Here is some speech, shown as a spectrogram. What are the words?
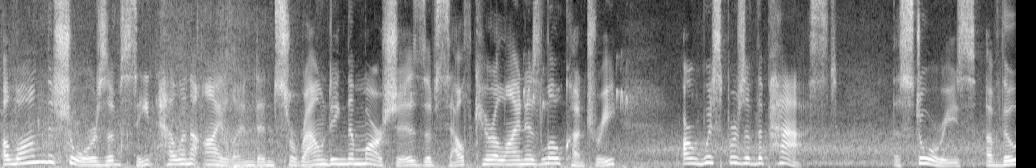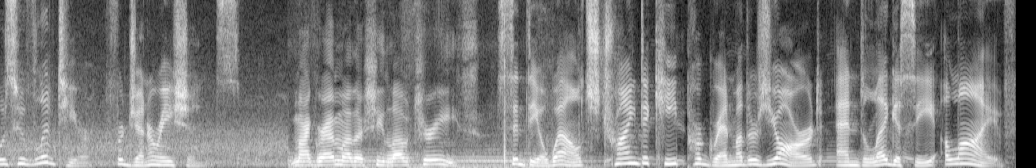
Along the shores of St. Helena Island and surrounding the marshes of South Carolina's Low Country are whispers of the past, the stories of those who've lived here for generations. My grandmother, she loved trees. Cynthia Welch trying to keep her grandmother's yard and legacy alive.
